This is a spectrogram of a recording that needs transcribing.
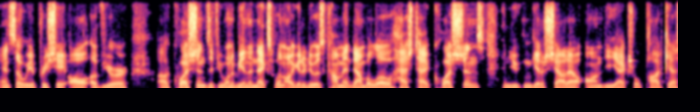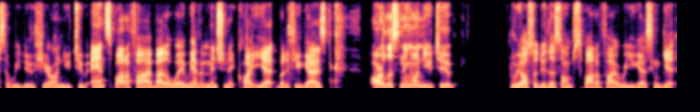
And so we appreciate all of your uh, questions. If you want to be in the next one, all you got to do is comment down below hashtag questions, and you can get a shout out on the actual podcast that we do here on YouTube and Spotify. By the way, we haven't mentioned it quite yet, but if you guys are listening on YouTube, we also do this on Spotify where you guys can get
